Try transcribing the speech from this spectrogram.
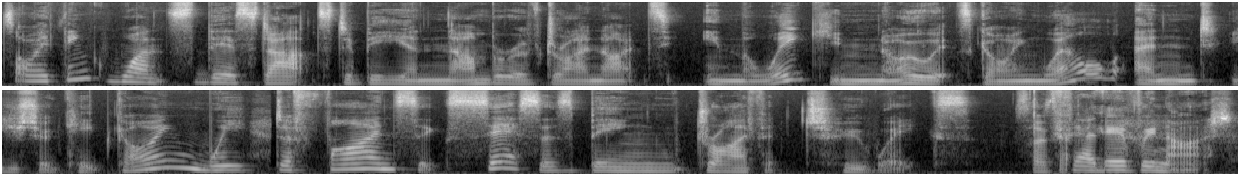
So I think once there starts to be a number of dry nights in the week, you know it's going well and you should keep going. We define success as being dry for two weeks. So had Every night.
